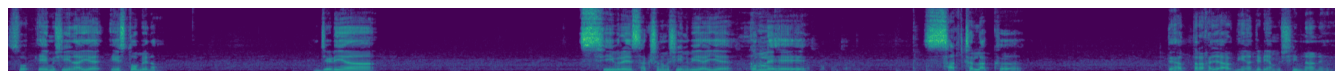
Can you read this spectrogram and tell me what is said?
ਸੋ ਇਹ ਮਸ਼ੀਨ ਆਈ ਹੈ ਇਸ ਤੋਂ ਬਿਨਾ ਜਿਹੜੀਆਂ ਸੀਵਰੇਜ ਸਕਸ਼ਨ ਮਸ਼ੀਨ ਵੀ ਆਈ ਹੈ ਕੁੱਲ ਇਹ 60 ਲੱਖ 73 ਹਜ਼ਾਰ ਦੀਆਂ ਜਿਹੜੀਆਂ ਮਸ਼ੀਨਾਂ ਨੇ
